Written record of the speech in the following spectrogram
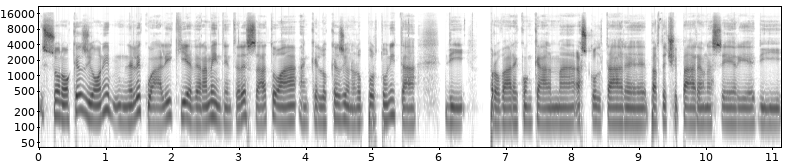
sono occasioni nelle quali chi è veramente interessato ha anche l'occasione, l'opportunità di provare con calma, ascoltare, partecipare a una serie di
